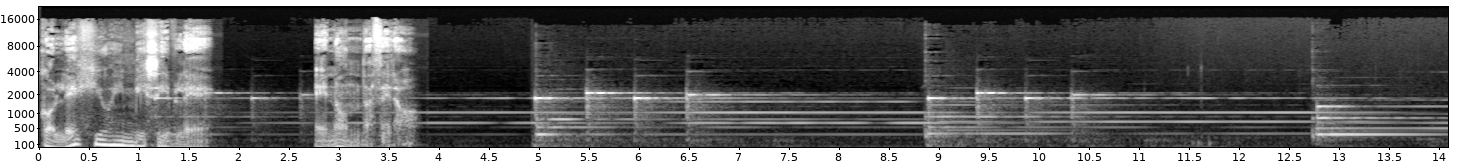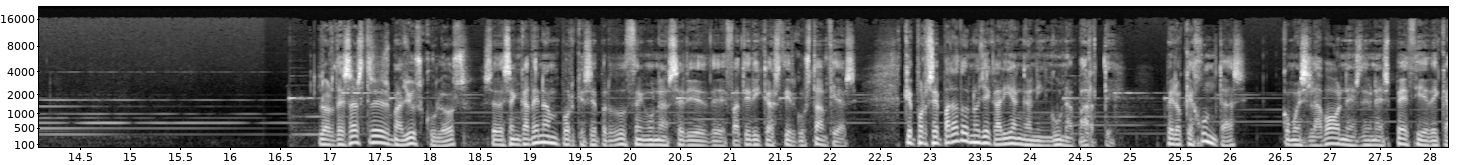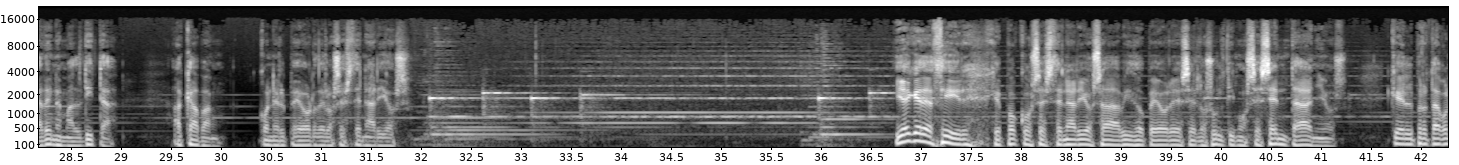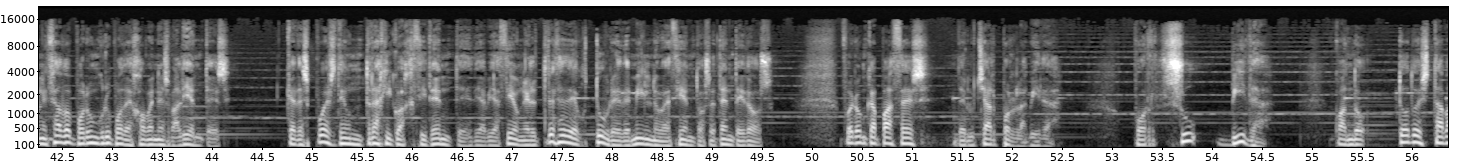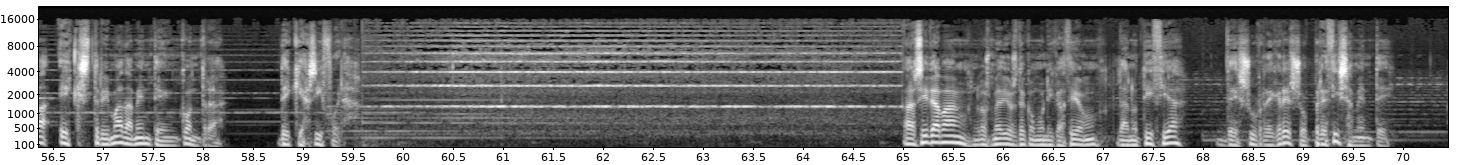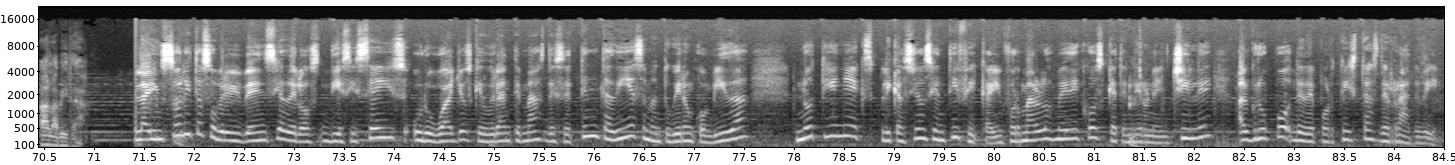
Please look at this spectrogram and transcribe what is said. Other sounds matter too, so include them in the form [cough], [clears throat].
Colegio Invisible en Onda Cero. Los desastres mayúsculos se desencadenan porque se producen una serie de fatídicas circunstancias que por separado no llegarían a ninguna parte, pero que juntas, como eslabones de una especie de cadena maldita, acaban con el peor de los escenarios. Y hay que decir que pocos escenarios ha habido peores en los últimos 60 años que el protagonizado por un grupo de jóvenes valientes, que después de un trágico accidente de aviación el 13 de octubre de 1972, fueron capaces de luchar por la vida, por su vida, cuando todo estaba extremadamente en contra de que así fuera. Así daban los medios de comunicación la noticia de su regreso precisamente a la vida. La insólita sobrevivencia de los 16 uruguayos que durante más de 70 días se mantuvieron con vida no tiene explicación científica, informaron los médicos que atendieron en Chile al grupo de deportistas de rugby.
